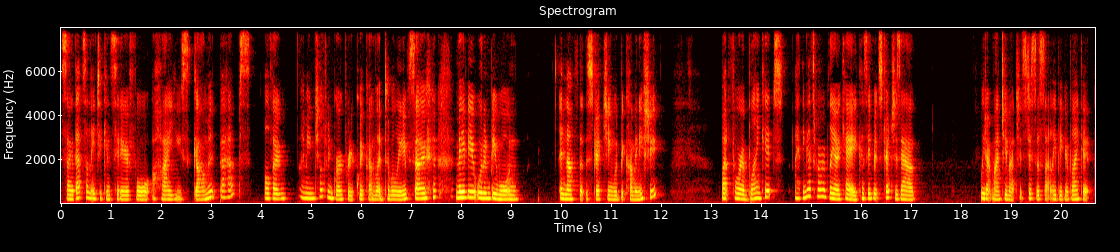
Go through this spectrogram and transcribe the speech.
So that's something to consider for a high use garment, perhaps. Although, I mean, children grow pretty quick, I'm led to believe, so maybe it wouldn't be worn enough that the stretching would become an issue. But for a blanket, I think that's probably okay because if it stretches out, we don't mind too much. It's just a slightly bigger blanket.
